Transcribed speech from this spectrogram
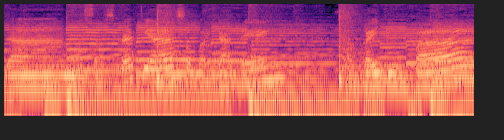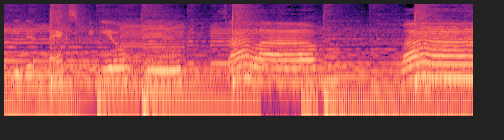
dan di subscribe ya sobat kadeng. Sampai jumpa di the next videoku. Salam. Bye.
